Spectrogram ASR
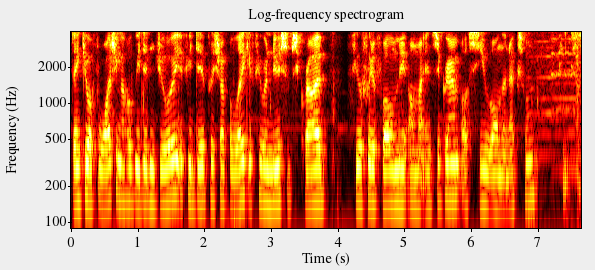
Thank you all for watching. I hope you did enjoy. If you did, please drop a like. If you are new, subscribe. Feel free to follow me on my Instagram. I'll see you all in the next one. Peace.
